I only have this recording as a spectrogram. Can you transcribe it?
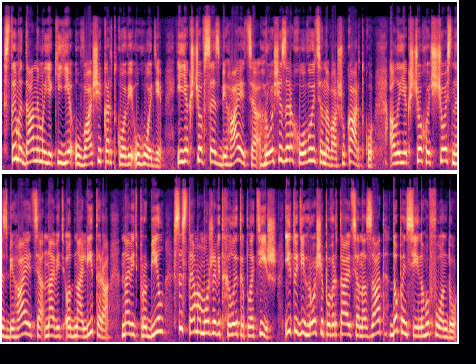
з тими даними, які є у вашій картковій угоді. І якщо все збігається, гроші зараховуються на вашу картку. Але якщо хоч щось не збігається, навіть одна літера, навіть пробіл, система може відхилити платіж, і тоді гроші повертаються назад до пенсійного фонду,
